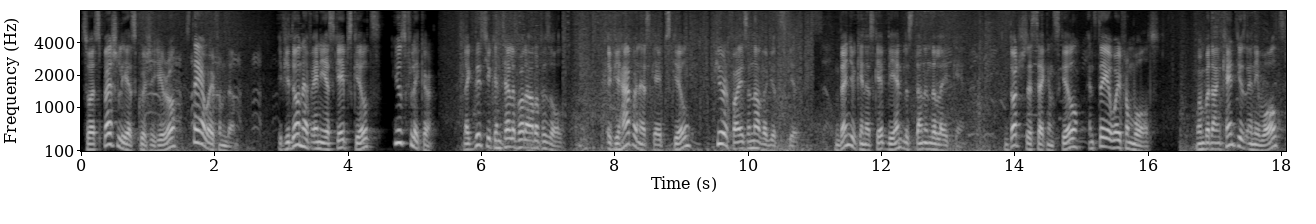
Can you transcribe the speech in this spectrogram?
So especially as squishy hero, stay away from them. If you don't have any escape skills, use Flicker. Like this you can teleport out of his ult. If you have an escape skill, Purify is another good skill. Then you can escape the endless stun in the late game. Dodge the second skill and stay away from walls. When Badang can't use any walls,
